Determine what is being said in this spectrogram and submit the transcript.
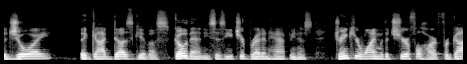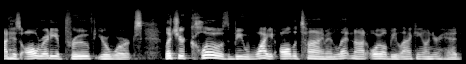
the joy that God does give us. Go then, he says, eat your bread in happiness. Drink your wine with a cheerful heart, for God has already approved your works. Let your clothes be white all the time, and let not oil be lacking on your head.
